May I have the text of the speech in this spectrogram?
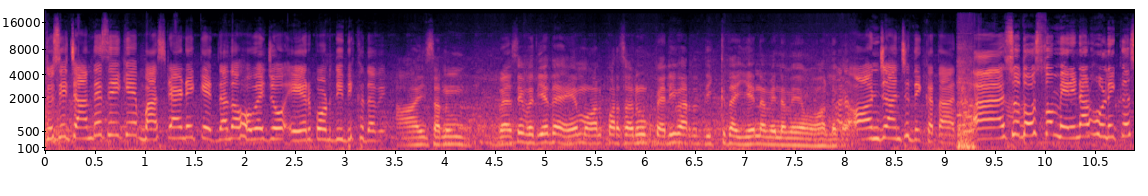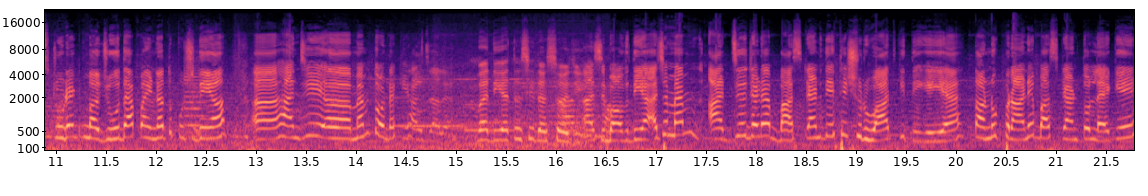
ਤੁਸੀਂ ਚਾਹੁੰਦੇ ਸੀ ਕਿ ਬੱਸ ਸਟੈਂਡ ਇੱਕ ਇਦਾਂ ਦਾ ਹੋਵੇ ਜੋ 에ਅਰਪੋਰਟ ਦੀ ਦਿੱਖ ਦੇਵੇ? ਹਾਂ ਜੀ ਸਾਨੂੰ ਵੈਸੇ ਵਧੀਆ ਤਾਂ ਹੈ ਮਾਹੌਲ ਪਰ ਸਾਨੂੰ ਪਹਿਲੀ ਵਾਰ ਤਾਂ ਦਿੱਕਤ ਆਈ ਹੈ ਨਵੇਂ ਨਵੇਂ ਮਾਹੌਲ ਪਰ ਆਉਣ ਜਾਣ 'ਚ ਦਿੱਕਤ ਆ ਰਹੀ ਹੈ। ਸੋ ਦੋਸਤੋ ਮੇਰੇ ਨਾਲ ਹੁਣ ਇੱਕ ਸਟੂਡੈਂਟ ਮੌਜੂਦ ਹੈ ਆਪਾਂ ਇਹਨਾਂ ਤੋਂ ਪੁੱਛਦੇ ਹਾਂ। ਅ, ਹਾਂਜੀ ਮੈਮ ਤੁਹਾਡਾ ਕੀ ਹਾਲ ਚਾਲ ਹੈ? ਵਧੀਆ ਤੁਸੀਂ ਦੱਸੋ ਜੀ? ਅਸੀਂ ਬਹੁਤ ਵਧੀਆ। ਅੱਛਾ ਮੈਮ ਅੱਜ ਜਿਹੜਾ ਬੱਸ ਸਟੈਂਡ ਦੀ ਇੱਥੇ ਸ਼ੁਰੂਆਤ ਕੀਤੀ ਗਈ ਹੈ ਤੁਹਾਨੂੰ ਪੁਰਾਣੇ ਬੱਸ ਸਟੈਂਡ ਤੋਂ ਲੈ ਕੇ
